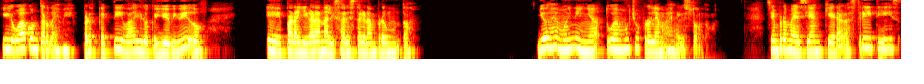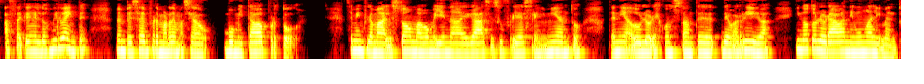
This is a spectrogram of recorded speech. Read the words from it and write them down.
Y lo voy a contar desde mi perspectiva y lo que yo he vivido eh, para llegar a analizar esta gran pregunta. Yo desde muy niña tuve muchos problemas en el estómago. Siempre me decían que era gastritis, hasta que en el 2020 me empecé a enfermar demasiado, vomitaba por todo. Se me inflamaba el estómago, me llenaba de gases, sufría de estreñimiento, tenía dolores constantes de barriga y no toleraba ningún alimento.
